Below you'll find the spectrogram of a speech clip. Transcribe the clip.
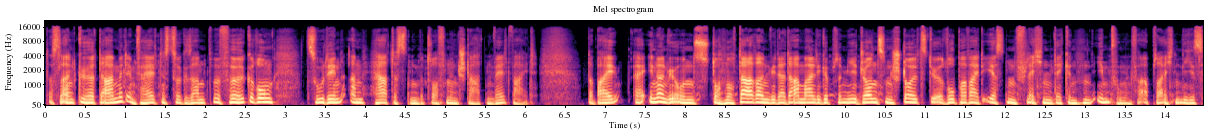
Das Land gehört damit im Verhältnis zur Gesamtbevölkerung zu den am härtesten betroffenen Staaten weltweit. Dabei erinnern wir uns doch noch daran, wie der damalige Premier Johnson stolz die europaweit ersten flächendeckenden Impfungen verabreichen ließ.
